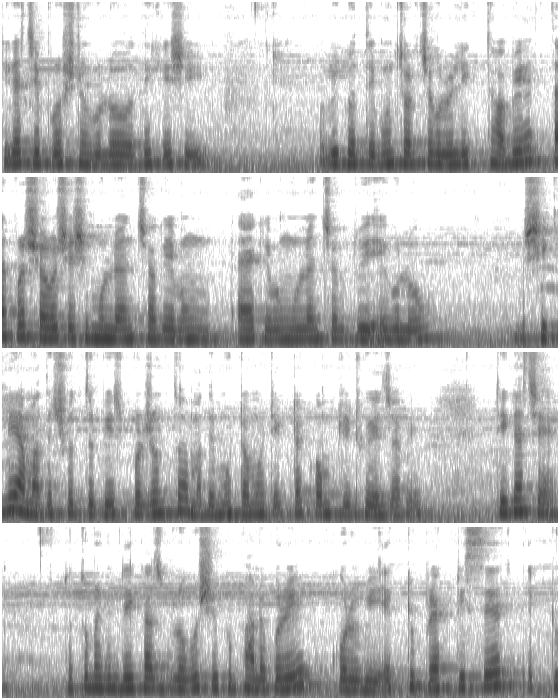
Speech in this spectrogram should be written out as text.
ঠিক আছে, প্রশ্নগুলো দেখে সেই অভিজ্ঞতা এবং চর্চাগুলো লিখতে হবে। তারপর সর্বশেষে মূল্যায়ন ছক এবং এক এবং মূল্যায়ন ছক দুই এগুলো শিখলে আমাদের সত্তর পেজ পর্যন্ত আমাদের মোটামুটি একটা কমপ্লিট হয়ে যাবে। ঠিক আছে? তো তোমরা কিন্তু এই কাজগুলো অবশ্যই খুব ভালো করে করবে। একটু প্র্যাকটিসের একটু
